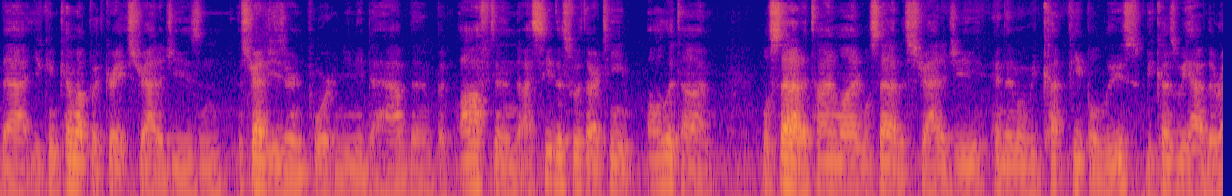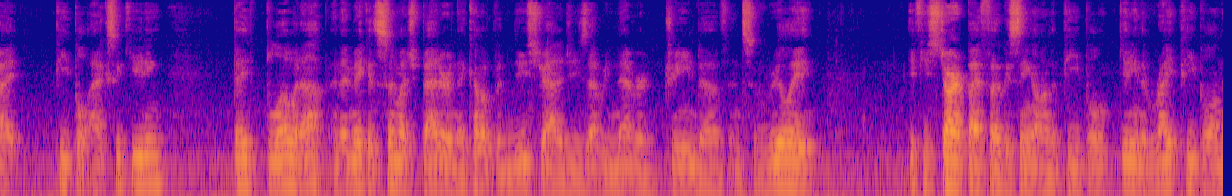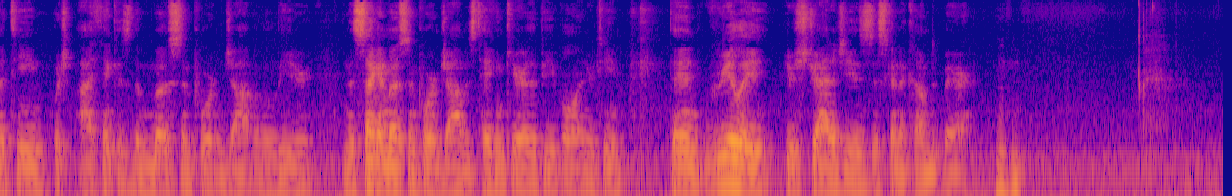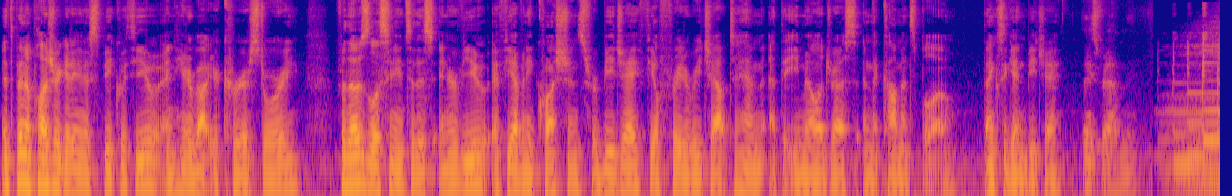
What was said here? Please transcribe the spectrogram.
that you can come up with great strategies and strategies are important you need to have them. But often i see this with our team all the time. We'll set out a timeline we'll set out a strategy and then when we cut people loose because we have the right people executing they blow it up and they make it so much better and they come up with new strategies that we never dreamed of. And so really if you start by focusing on the people getting the right people on the team which i think is the most important job of a leader and the second most important job is taking care of the people on your team. then really your strategy is just going to come to bear. Mm-hmm. It's been a pleasure getting to speak with you and hear about your career story. For those listening to this interview, if you have any questions for BJ, feel free to reach out to him at the email address in the comments below. Thanks again, BJ. Thanks for having me.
